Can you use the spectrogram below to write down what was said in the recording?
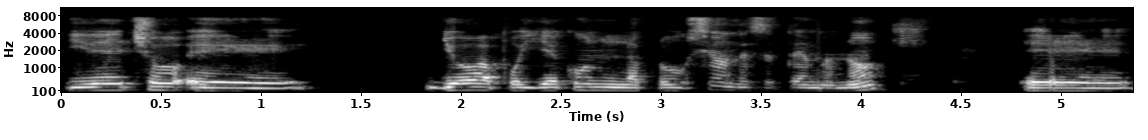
y de hecho eh, yo apoyé con la producción de ese tema, ¿no? Eh,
